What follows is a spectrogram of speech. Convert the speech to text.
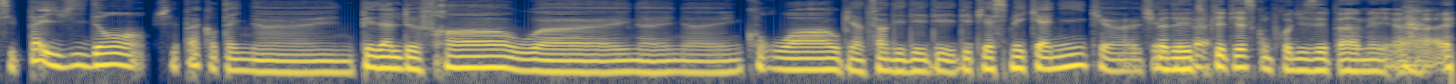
c'est pas évident. Je sais pas quand t'as une, euh, une pédale de frein ou euh, une, une, une, courroie ou bien enfin des, des, des, des pièces mécaniques. Euh, tu vas donner toutes les pièces qu'on produisait pas, mais euh...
